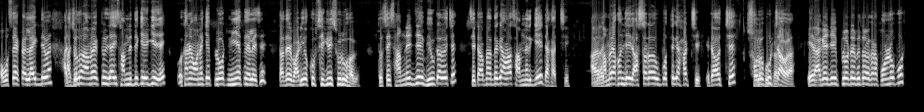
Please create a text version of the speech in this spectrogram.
অবশ্যই একটা লাইক দেবেন। আর চলুন আমরা একটু যাই সামনের দিকে এগিয়ে যাই। ওখানে অনেকে প্লট নিয়ে ফেলেছে তাদের বাড়িও খুব শীঘ্রই শুরু হবে। তো সেই সামনের যে ভিউটা রয়েছে সেটা আপনাদেরকে আমরা সামনে গিয়ে দেখাচ্ছি। আর আমরা- এখন যে রাস্তাটার উপর থেকে হাঁটছি এটা হচ্ছে ষোলো ফুট চাওড়া। এর আগে যে প্লটের ভেতরে ওখানে পনেরো ফুট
